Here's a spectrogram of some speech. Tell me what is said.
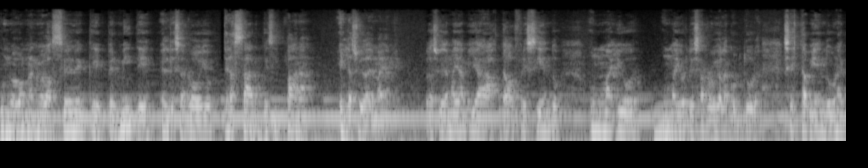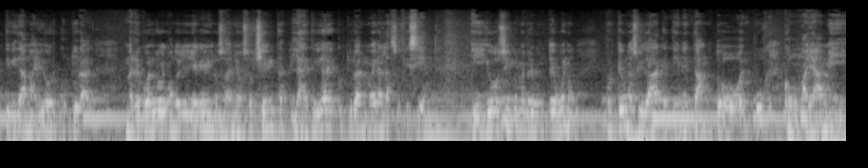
una nueva sede que permite el desarrollo de las artes hispanas en la ciudad de Miami. La ciudad de Miami ya está ofreciendo un mayor, un mayor desarrollo a la cultura. Se está viendo una actividad mayor cultural me recuerdo que cuando yo llegué en los años 80, las actividades culturales no eran las suficientes. Y yo siempre me pregunté, bueno, ¿por qué una ciudad que tiene tanto empuje como Miami,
